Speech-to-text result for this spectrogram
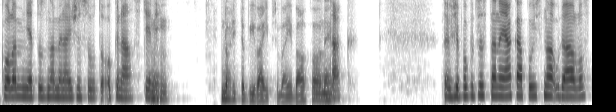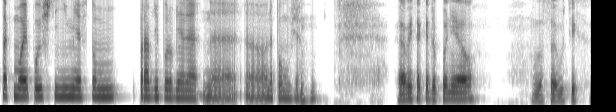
Kolem mě to znamená, že jsou to okna, stěny. Mm-hmm. Mnohdy to bývají třeba i balkóny. Tak. Takže pokud se stane nějaká pojistná událost, tak moje pojištění mě v tom pravděpodobně ne, ne, eh, nepomůže. Mm-hmm. Já bych také doplnil, zase u těch,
